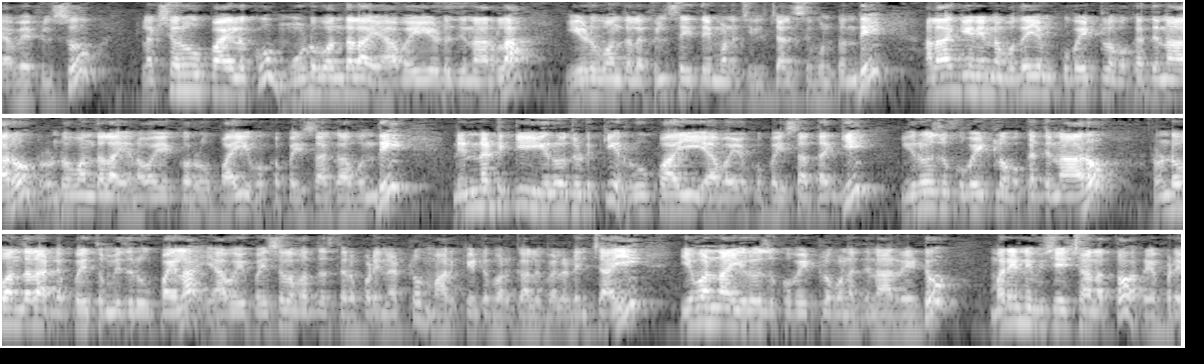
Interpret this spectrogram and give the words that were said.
యాభై ఫిల్స్ లక్ష రూపాయలకు మూడు వందల యాభై ఏడు దినార్ల ఏడు వందల ఫిల్స్ అయితే మనం చెల్లించాల్సి ఉంటుంది. అలాగే నిన్న ఉదయం కువైట్లో ఒక దినారు రెండు వందల ఎనభై ఒక్క రూపాయి ఒక పైసాగా ఉంది. నిన్నటికి ఈ రోజుకి రూపాయి యాభై ఒక్క పైసా తగ్గి ఈరోజు కువైట్లో ఒక దినారు రెండు వందల డెబ్బై తొమ్మిది రూపాయల యాభై పైసల వద్ద స్థిరపడినట్లు మార్కెట్ వర్గాలు వెల్లడించాయి. ఇవన్న ఈరోజు కువైట్లో ఉన్న దినార్ రేటు. మరిన్ని విశేషాలతో రేపటి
